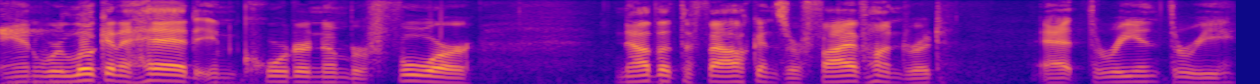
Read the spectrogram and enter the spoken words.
and we're looking ahead in quarter number four. Now that the Falcons are 500 at three and three,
